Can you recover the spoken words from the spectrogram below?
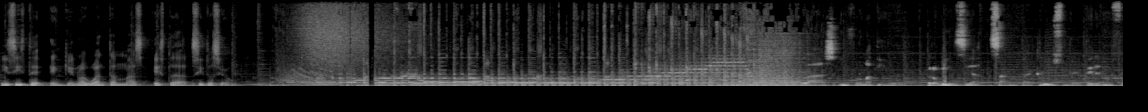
Insiste en que no aguantan más esta situación. Flash informativo, provincia Santa Cruz de Tenerife.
